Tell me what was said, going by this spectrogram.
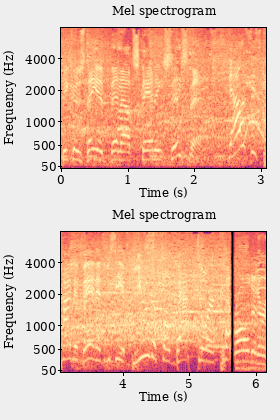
because they have been outstanding since then. Dallas has kind of been, as we see, a beautiful backdoor cut. Rolled in her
